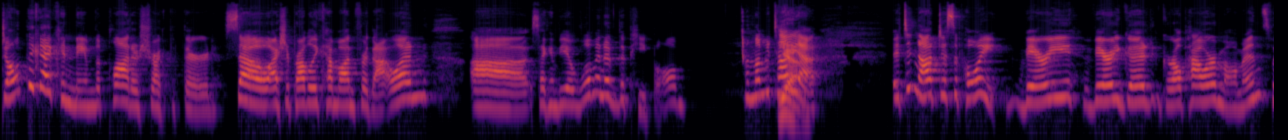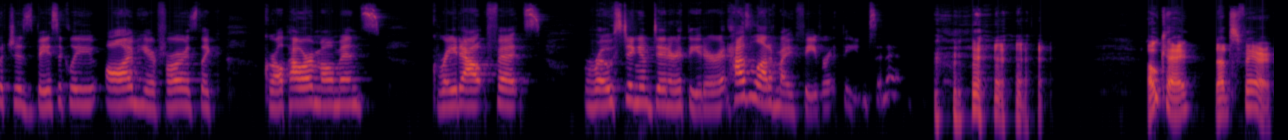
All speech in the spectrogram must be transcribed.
don't think I can name the plot of Shrek the Third, so I should probably come on for that one, uh, so I can be a woman of the people. And let me tell Yeah. you, it did not disappoint. Very, very good girl power moments, which is basically all I'm here for. Is like girl power moments, great outfits, roasting of dinner theater. It has a lot of my favorite themes in it. okay, that's fair.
